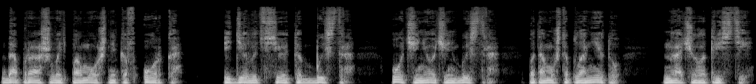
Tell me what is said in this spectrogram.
допрашивать помощников Орка и делать все это быстро, очень-очень быстро, потому что планету начало трясти.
